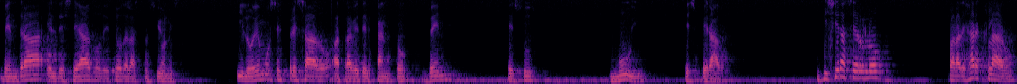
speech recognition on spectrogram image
vendrá el deseado de todas las naciones, y lo hemos expresado a través del canto, ven Jesús muy esperado. Quisiera hacerlo para dejar claro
